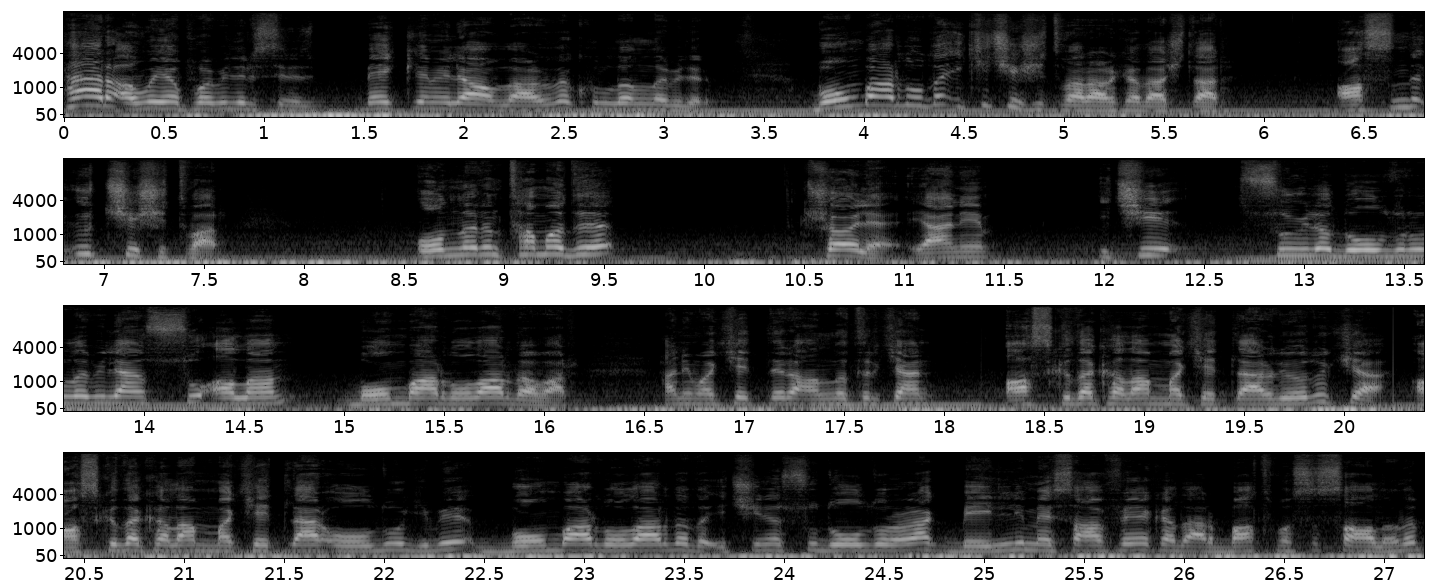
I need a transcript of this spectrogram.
Her avı yapabilirsiniz. Beklemeli avlarda da kullanılabilir. Bombardo'da iki çeşit var arkadaşlar. Aslında üç çeşit var. Onların tam adı şöyle yani içi suyla doldurulabilen su alan bombardolar da var. Hani maketleri anlatırken askıda kalan maketler diyorduk ya. Askıda kalan maketler olduğu gibi bombardolarda da içine su doldurarak belli mesafeye kadar batması sağlanıp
